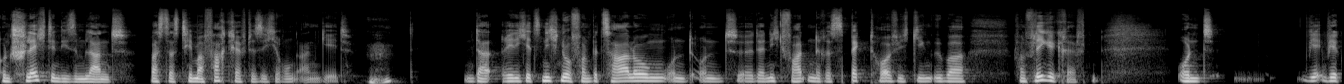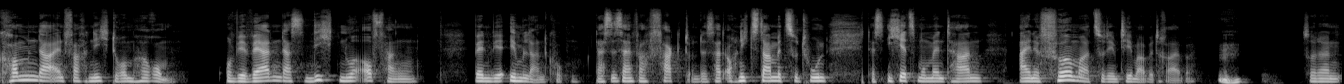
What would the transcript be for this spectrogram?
und schlecht in diesem Land, was das Thema Fachkräftesicherung angeht. Mhm. Da rede ich jetzt nicht nur von Bezahlung und, und äh, der nicht vorhandene Respekt häufig gegenüber von Pflegekräften. Und wir, wir kommen da einfach nicht drum herum. Und wir werden das nicht nur auffangen, wenn wir im Land gucken. Das ist einfach Fakt. Und das hat auch nichts damit zu tun, dass ich jetzt momentan eine Firma zu dem Thema betreibe. Mhm. Sondern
